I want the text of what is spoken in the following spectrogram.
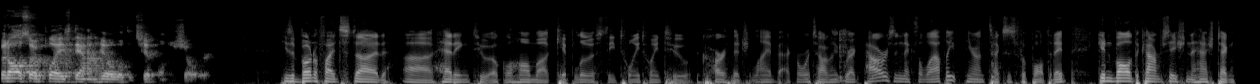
but also plays downhill with a chip on his shoulder. He's a bona fide stud uh, heading to Oklahoma. Kip Lewis, the 2022 Carthage linebacker. We're talking Greg Powers and Nick Lapley here on Texas Football Today. Get involved in the conversation at hashtag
